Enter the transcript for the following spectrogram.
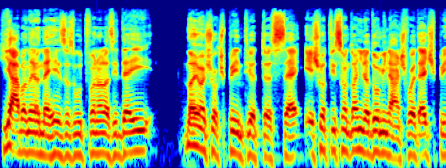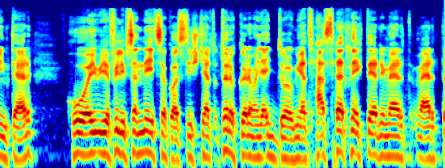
hiába nagyon nehéz az útvonal az idei, nagyon sok sprint jött össze, és ott viszont annyira domináns volt egy sprinter, hogy ugye Philipsen négy szakaszt is nyert. A török köröm, hogy egy dolog miatt rá szeretnék térni, mert, mert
